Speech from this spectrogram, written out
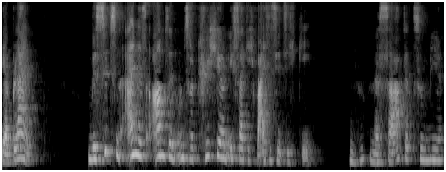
Der bleibt. Und wir sitzen eines Abends in unserer Küche und ich sage, ich weiß es jetzt, ich gehe. Mhm. Und da sagt er zu mir,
